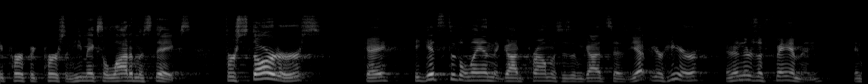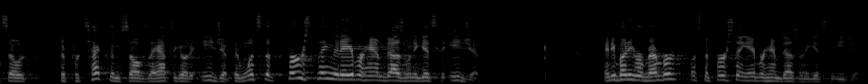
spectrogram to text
a perfect person. He makes a lot of mistakes. For starters, okay, he gets to the land that God promises him. God says, Yep, you're here. And then there's a famine. And so to protect themselves, they have to go to Egypt. And what's the first thing that Abraham does when he gets to Egypt? Anybody remember? What's the first thing Abraham does when he gets to Egypt?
